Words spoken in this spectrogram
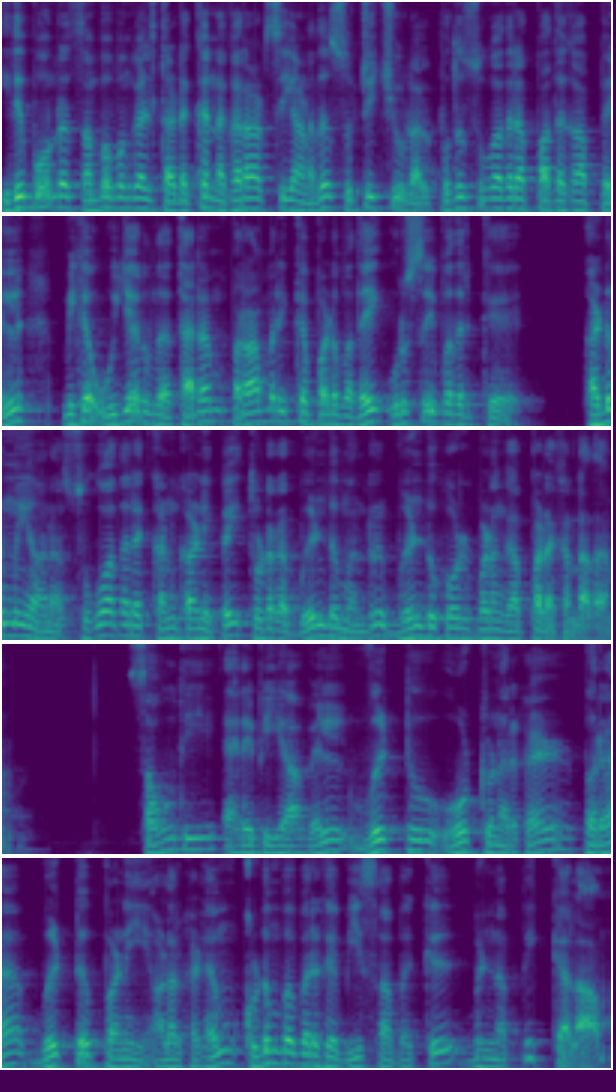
இதுபோன்ற சம்பவங்கள் தடுக்க நகராட்சியானது சுற்றுச்சூழல் பொது சுகாதார பாதுகாப்பில் மிக உயர்ந்த தரம் பராமரிக்கப்படுவதை உறுதி செய்வதற்கு கடுமையான சுகாதார கண்காணிப்பை தொடர வேண்டும் என்று வேண்டுகோள் வழங்கப்படுகின்றது. சவுதி அரேபியாவில் வீட்டு ஓட்டுநர்கள் பிற வீட்டு பணியாளர்களும் குடும்ப வருகை விசாவுக்கு விண்ணப்பிக்கலாம்.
